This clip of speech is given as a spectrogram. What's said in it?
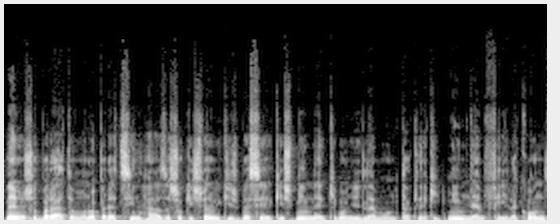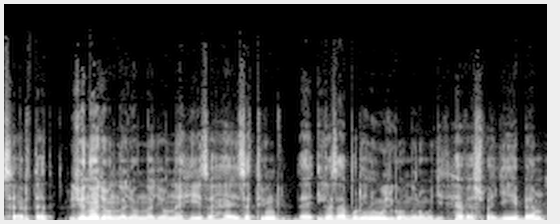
Nagyon sok barátom van, operett színházasok is, velük is beszélek, és mindenki mondja, hogy lemondtak nekik mindenféle koncertet. Úgyhogy nagyon-nagyon-nagyon nehéz a helyzetünk, de igazából én úgy gondolom, hogy itt Heves megyében,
